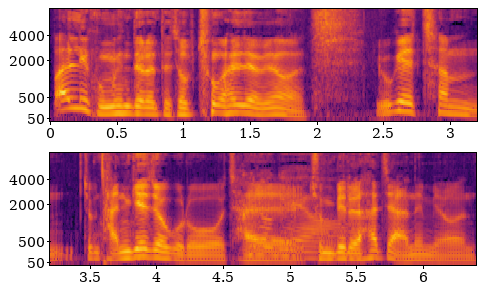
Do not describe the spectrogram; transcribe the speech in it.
빨리 국민들한테 접종하려면 이게 참 좀 단계적으로 잘 그러게요. 준비를 하지 않으면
